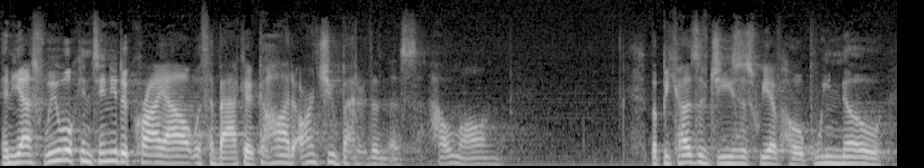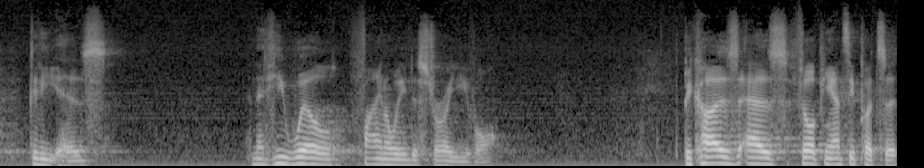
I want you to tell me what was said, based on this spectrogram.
And yes, we will continue to cry out with Habakkuk, God, aren't you better than this? How long? But because of Jesus, we have hope. We know that He is, and that He will finally destroy evil. Because, as Philip Yancey puts it,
